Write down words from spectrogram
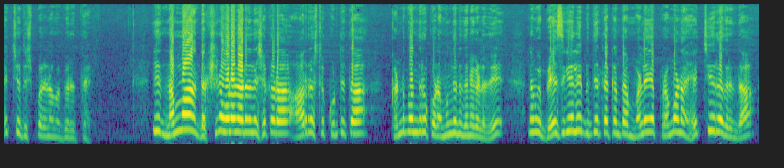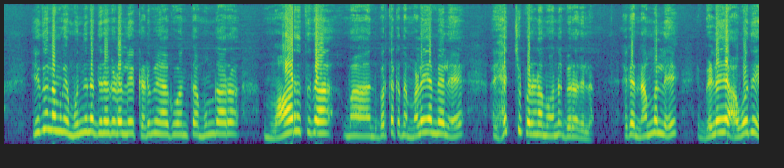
ಹೆಚ್ಚು ದುಷ್ಪರಿಣಾಮ ಬೀರುತ್ತೆ. ಈ ನಮ್ಮ ದಕ್ಷಿಣ ಒಳನಾಡಿನಲ್ಲಿ ಶೇಕಡ ಆರರಷ್ಟು ಕುಂಠಿತ ಕಂಡು ಬಂದರೂ ಕೂಡ ಮುಂದಿನ ದಿನಗಳಲ್ಲಿ ನಮಗೆ ಬೇಸಿಗೆಯಲ್ಲಿ ಬಿದ್ದಿರತಕ್ಕಂಥ ಮಳೆಯ ಪ್ರಮಾಣ ಹೆಚ್ಚು ಇರೋದ್ರಿಂದ ಇದು ನಮಗೆ ಮುಂದಿನ ದಿನಗಳಲ್ಲಿ ಕಡಿಮೆ ಆಗುವಂಥ ಮುಂಗಾರ ಮಾರುತದ ಮ, ಬರ್ತಕ್ಕಂಥ ಮಳೆಯ ಮೇಲೆ ಹೆಚ್ಚು ಪರಿಣಾಮವನ್ನು ಬೀರೋದಿಲ್ಲ. ಯಾಕಂದರೆ ನಮ್ಮಲ್ಲಿ ಬೆಳೆಯ ಅವಧಿ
